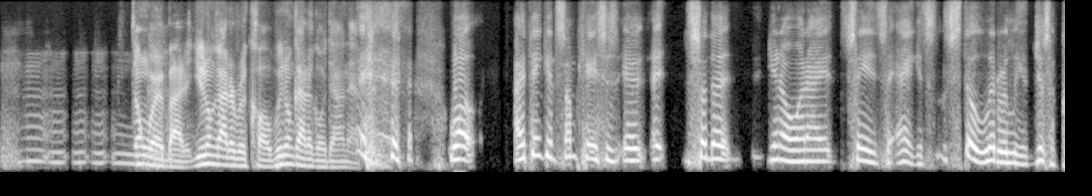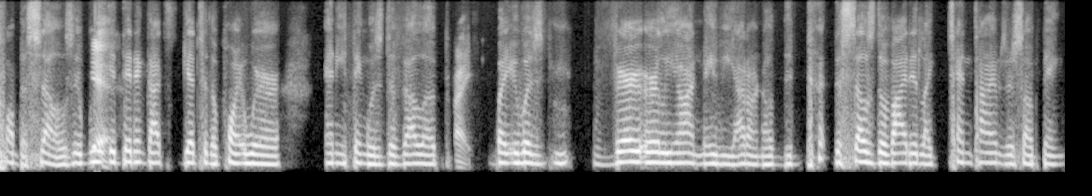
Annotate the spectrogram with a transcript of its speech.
Don't worry about it. You don't got to recall. We don't got to go down that. well, I think in some cases, it, it, so that you know, when I say it's an egg, it's still literally just a clump of cells. It, Yeah. it didn't got get to the point where anything was developed. Right. But it was very early on. Maybe I don't know. The the cells divided like ten times or something,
